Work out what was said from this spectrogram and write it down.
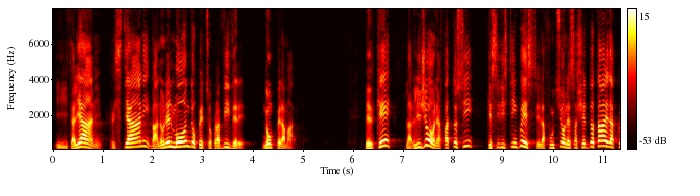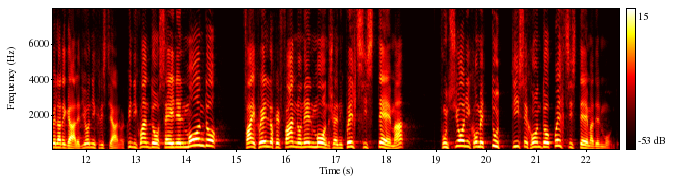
gli italiani cristiani vanno nel mondo per sopravvivere, non per amarlo. Perché la religione ha fatto sì che si distinguesse la funzione sacerdotale da quella regale di ogni cristiano. E quindi quando sei nel mondo fai quello che fanno nel mondo, cioè in quel sistema, funzioni come tutti secondo quel sistema del mondo.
